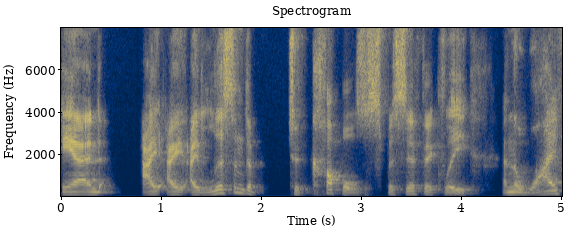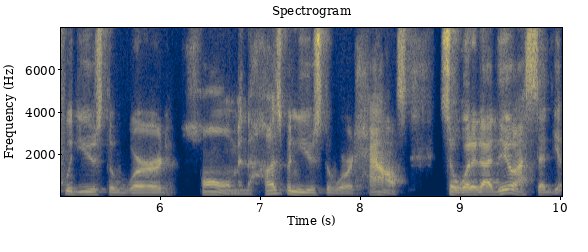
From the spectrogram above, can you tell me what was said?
And I, I, I listened to, to couples specifically, and the wife would use the word home and the husband used the word house. So what did I do? I said, yeah,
